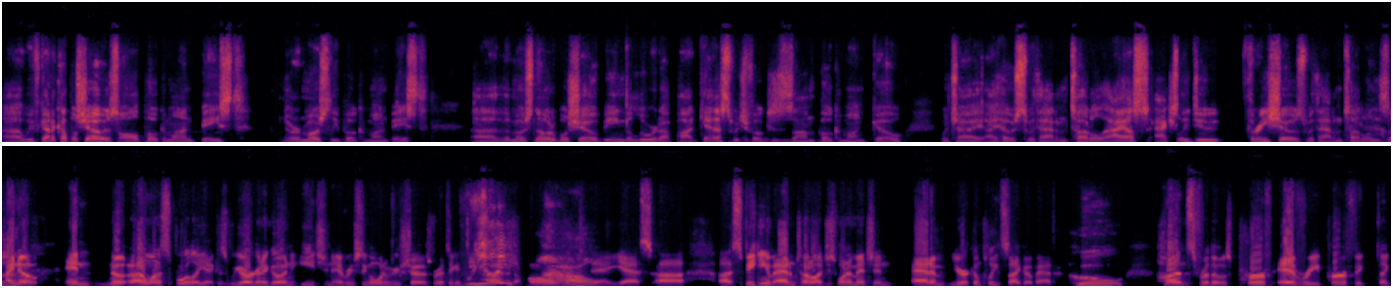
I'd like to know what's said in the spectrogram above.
Uh, we've got a couple shows, all Pokemon based, or mostly Pokemon based. Uh, the most notable show being the Lured Up podcast, which Mhm. focuses on Pokemon Go, which I, I host with Adam Tuttle. I also actually do three shows with Adam Tuttle. He's uh, I know, and no, I don't want to spoil it yet because we are going to go into each and every single one of your shows. We're going to take a deep dive into all of them today. Yes. Uh, uh, speaking of Adam Tuttle, I just want to mention Adam. You're a complete psychopath. Who hunts for those perf every perfect like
